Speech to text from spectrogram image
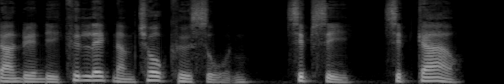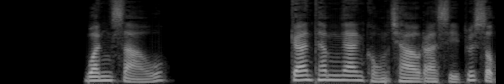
การเรียนดีขึ้นเลขนำโชคคือ 0 14 19 วันเสาร์การทำงานของชาวราศีพฤษภ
